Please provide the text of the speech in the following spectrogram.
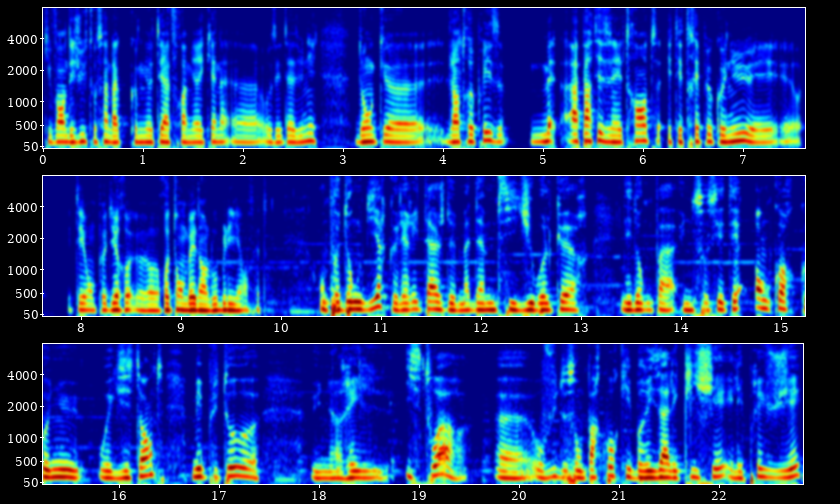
qui vendait juste au sein de la communauté afro-américaine aux États-Unis. Donc l'entreprise, à partir des années 30, était très peu connue et était, on peut dire, retombée dans l'oubli en fait. On peut donc dire que l'héritage de Madame C.G. Walker n'est donc pas une société encore connue ou existante, mais plutôt une réelle histoire euh, au vu de son parcours qui brisa les clichés et les préjugés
